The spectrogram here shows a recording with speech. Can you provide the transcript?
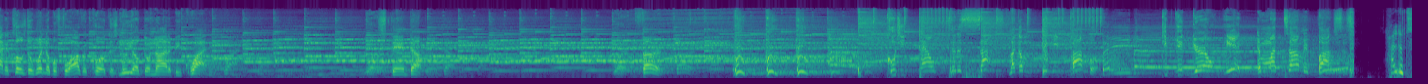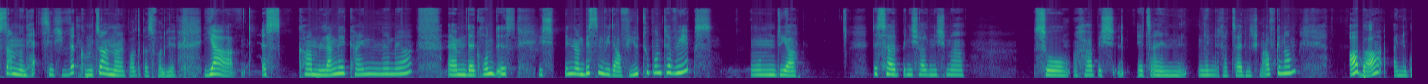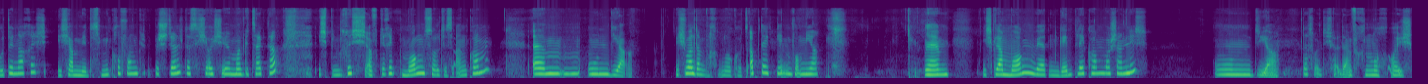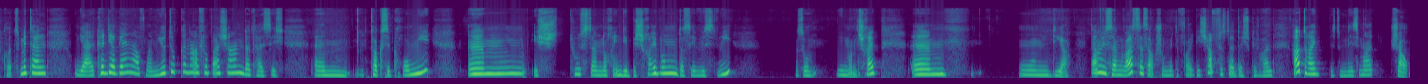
gotta close the window before I record, cause New York don't know how to be quiet. Stand up. Third. Coochie down to the socks like I'm Biggie Papa. Keep your girl head in my boxes. Hallo zusammen und herzlich willkommen zu einer neuen Podcast-Folge. Ja, es kam lange keine mehr. Ähm, der Grund ist, ich bin ein bisschen wieder auf YouTube unterwegs. Und ja, deshalb bin ich halt nicht mehr so, habe ich jetzt eine längere Zeit nicht mehr aufgenommen. Aber eine gute Nachricht, ich habe mir das Mikrofon bestellt, das ich euch hier mal gezeigt habe. Ich bin richtig aufgeregt. Morgen sollte es ankommen. Ähm, und ja, ich wollte einfach nur kurz Update geben von mir. Ähm, ich glaube, morgen wird ein Gameplay kommen wahrscheinlich. Und ja, das wollte ich halt einfach noch euch kurz mitteilen. Und ja, ihr könnt ja gerne auf meinem YouTube-Kanal vorbeischauen. Das heißt ich ähm, Toxic Romy. Ähm, ich tue es dann noch in die Beschreibung, dass ihr wisst wie. Also, wie man schreibt. Ähm, und ja, dann würde ich sagen, war es das auch schon mit der Folge. Ich hoffe, es hat euch gefallen. Haut rein, bis zum nächsten Mal. Ciao.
